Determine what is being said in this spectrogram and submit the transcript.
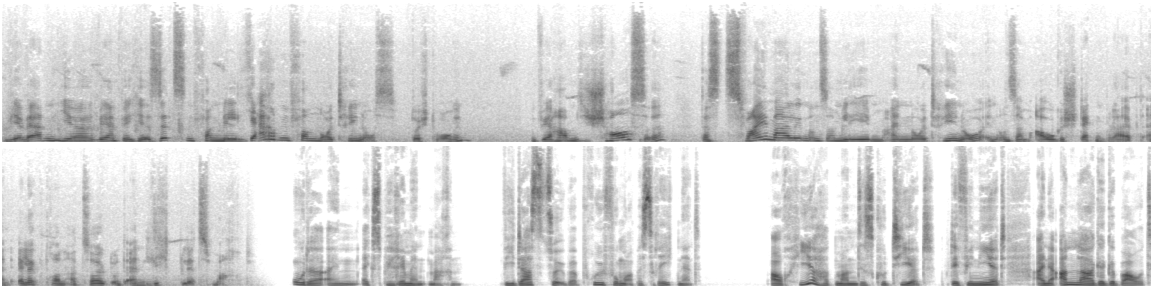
Wir werden hier, während wir hier sitzen, von Milliarden von Neutrinos durchdrungen. Und wir haben die Chance, dass zweimal in unserem Leben ein Neutrino in unserem Auge stecken bleibt, ein Elektron erzeugt und einen Lichtblitz macht. Oder ein Experiment machen. Wie das zur Überprüfung, ob es regnet. Auch hier hat man diskutiert, definiert, eine Anlage gebaut,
